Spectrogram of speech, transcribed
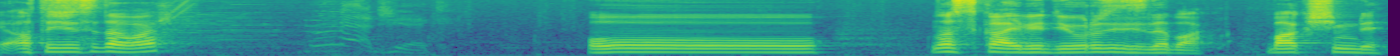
E, atıcısı da var. Oo, nasıl kaybediyoruz izle bak. Bak şimdi.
